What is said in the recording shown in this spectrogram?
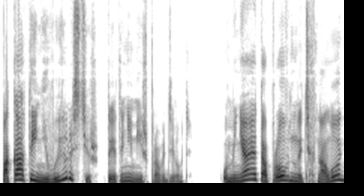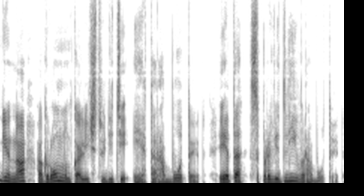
Пока ты не вырастешь, ты это не имеешь права делать. У меня это оправданная технология на огромном количестве детей. И это работает. И это справедливо работает.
